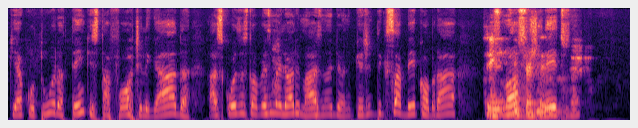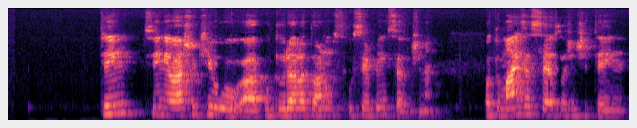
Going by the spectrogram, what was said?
que a cultura tem que estar forte ligada, as coisas talvez melhorem mais, né, Diane? Porque a gente tem que saber cobrar Sim, os nossos direitos, né? Sim, sim, eu acho que o, a cultura ela torna o ser pensante, né? Quanto mais acesso a gente tem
